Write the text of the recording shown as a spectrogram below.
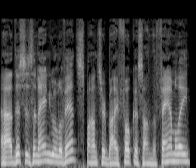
Uh, this is an annual event sponsored by Focus on the Family,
